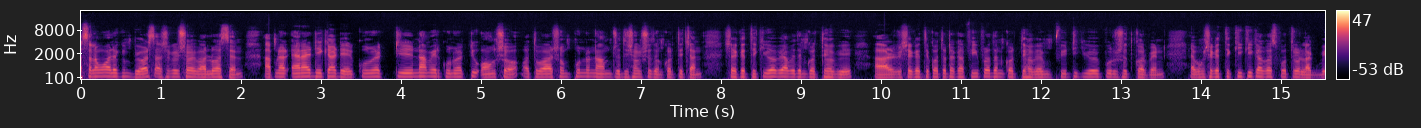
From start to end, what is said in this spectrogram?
আসসালামু আলাইকুম ভিউয়ার্স, আশা করি সবাই ভালো আছেন। আপনার এনআইডি কার্ডের কোনো একটি নামের কোনো একটি অংশ অথবা সম্পূর্ণ নাম যদি সংশোধন করতে চান, সেক্ষেত্রে কীভাবে আবেদন করতে হবে আর সেক্ষেত্রে কত টাকা ফি প্রদান করতে হবে এবং ফিটি কীভাবে পরিশোধ করবেন এবং সেক্ষেত্রে কী কী কাগজপত্র লাগবে,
